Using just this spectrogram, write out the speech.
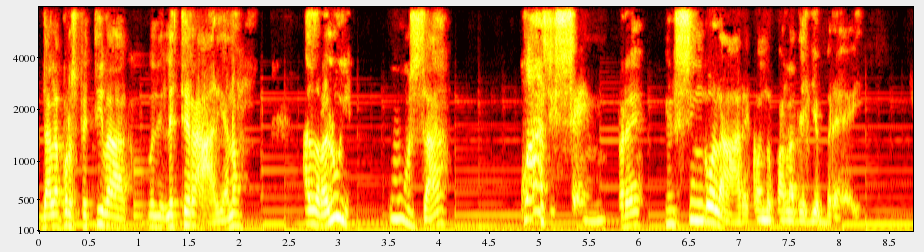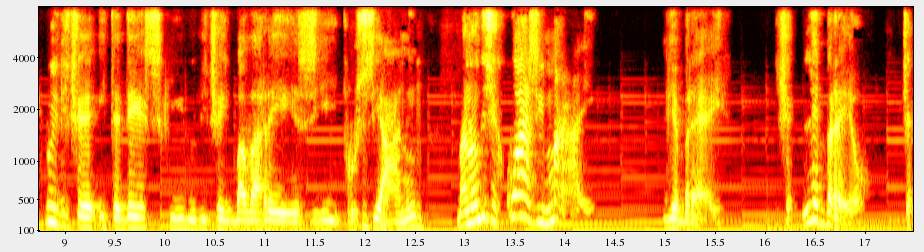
dalla prospettiva letteraria, no? Allora, lui usa quasi sempre il singolare quando parla degli ebrei. Lui dice i tedeschi, lui dice i bavaresi, i prussiani, ma non dice quasi mai gli ebrei, dice l'ebreo. Cioè,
